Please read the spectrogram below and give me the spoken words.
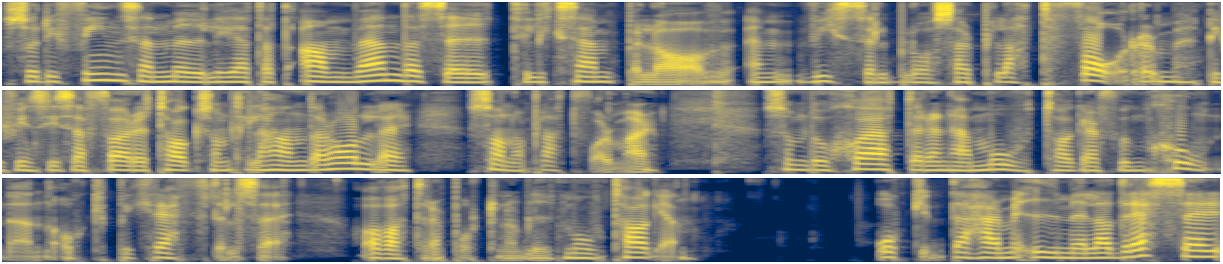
Så det finns en möjlighet att använda sig till exempel av en visselblåsarplattform. Det finns vissa företag som tillhandahåller sådana plattformar som då sköter den här mottagarfunktionen och bekräftelse av att rapporten har blivit mottagen. Och det här med e-mailadresser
